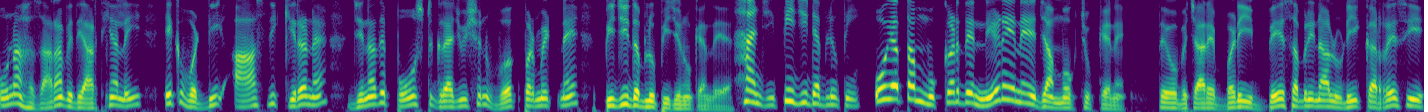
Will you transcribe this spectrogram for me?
ਉਹਨਾਂ ਹਜ਼ਾਰਾਂ ਵਿਦਿਆਰਥੀਆਂ ਲਈ ਇੱਕ ਵੱਡੀ ਆਸ ਦੀ ਕਿਰਨ ਹੈ ਜਿਨ੍ਹਾਂ ਦੇ ਪੋਸਟ ਗ੍ਰੈਜੂਏਸ਼ਨ ਵਰਕ ਪਰਮਿਟ ਨੇ ਪੀਜੀਡਬਲਯੂਪੀ ਜਿਹਨੂੰ ਕਹਿੰਦੇ ਆ। ਹਾਂਜੀ ਪੀਜੀਡਬਲਯੂਪੀ ਉਹ ਜਾਂ ਤਾਂ ਮੁੱਕਣ ਦੇ ਨੇੜੇ ਨੇ ਜਾਂ ਮੁੱਕ ਚੁੱਕੇ ਨੇ। ਤੇ ਉਹ ਵਿਚਾਰੇ ਬੜੀ ਬੇਸਬਰੀ ਨਾਲ ਉਡੀਕ ਕਰ ਰਹੇ ਸੀ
